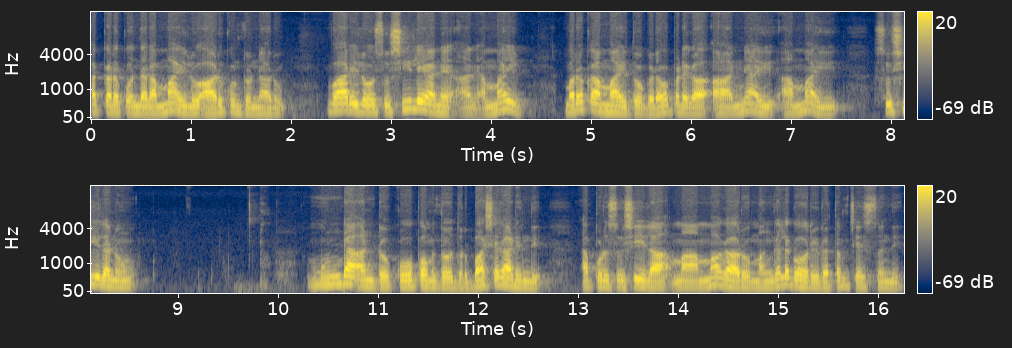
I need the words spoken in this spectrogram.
అక్కడ కొందరు అమ్మాయిలు ఆడుకుంటున్నారు. వారిలో సుశీలే అనే అమ్మాయి మరొక అమ్మాయితో గొడవపడగా ఆ అన్యాయి ఆ అమ్మాయి సుశీలను ముండ అంటూ కోపంతో దుర్భాషలాడింది. అప్పుడు సుశీల మా అమ్మగారు మంగళగౌరి వ్రతం చేస్తుంది.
